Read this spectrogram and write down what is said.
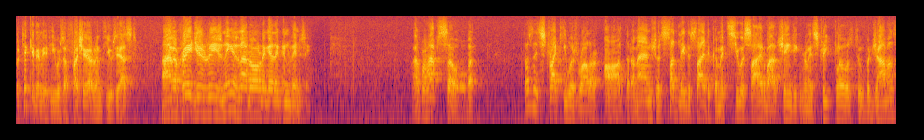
Particularly if he was a fresh air enthusiast. I'm afraid your reasoning is not altogether convincing. Well, perhaps so, but doesn't it strike you as rather odd that a man should suddenly decide to commit suicide while changing from his street clothes to pajamas?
